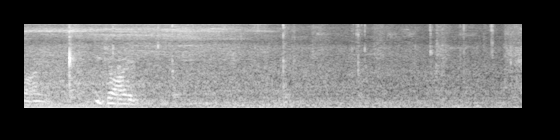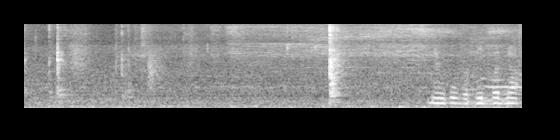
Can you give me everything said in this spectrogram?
จอยจอยยังกูก็คิดว่าเนาะ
